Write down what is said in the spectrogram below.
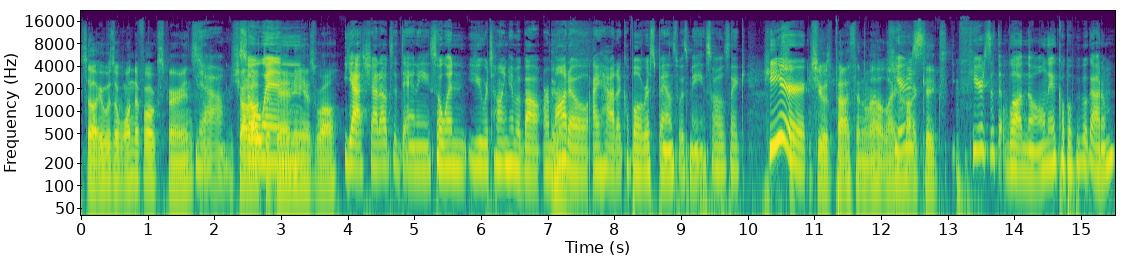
So it was a wonderful experience. Yeah. Shout so out when, to Danny as well. Yeah, shout out to Danny. So when you were telling him about our Yeah. motto, I had a couple of wristbands with me. So I was like, here, She, was passing them out like Here's- hotcakes. here's the th- well, no, only a couple people got them.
